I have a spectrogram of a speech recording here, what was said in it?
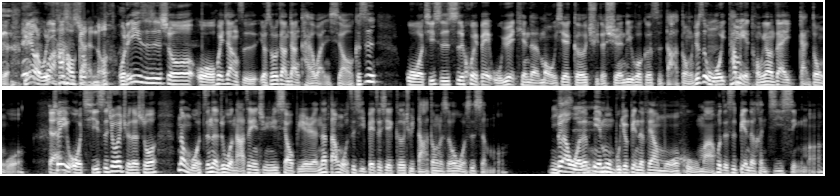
的。没有，我的意思是说，他好感哦。我的意思是说，我会这样子，有时候会跟他们这样开玩笑。可是我其实是会被五月天的某一些歌曲的旋律或歌词打动，就是我、嗯、他们也同样在感动我。所以，我其实就会觉得说，那我真的如果拿这件事情去笑别人，那当我自己被这些歌曲打动的时候，我是什么？对啊，我的面目不就变得非常模糊吗？或者是变得很畸形吗？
